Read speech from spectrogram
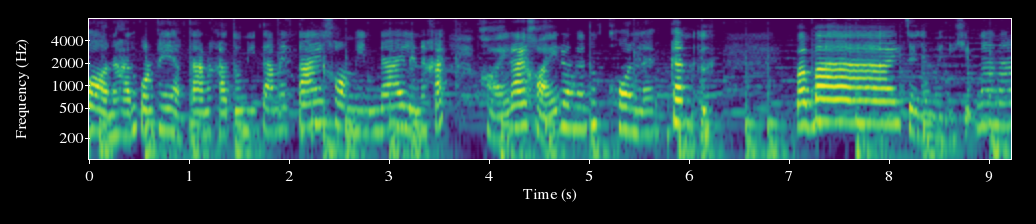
ก่อนนะคะ ทุกคนใครอยากตามนะคะ ตัวนี้ตามในใต้คอมเมนต์ได้เลยนะคะ ขอให้ได้ขอให้โดนกันทุกคนแล้วกันเออบ๊ายบาย เจอกันใหม่ในคลิปหน้านะ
